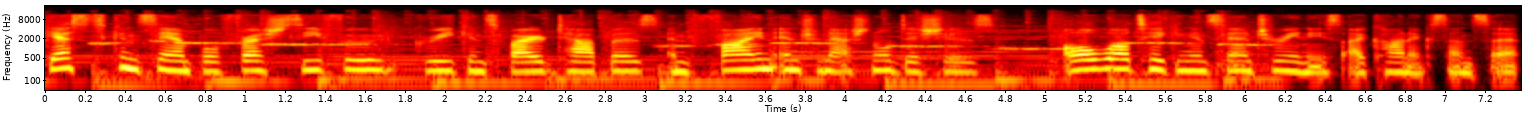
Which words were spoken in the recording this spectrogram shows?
Guests can sample fresh seafood, Greek inspired tapas, and fine international dishes, all while taking in Santorini's iconic sunset.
